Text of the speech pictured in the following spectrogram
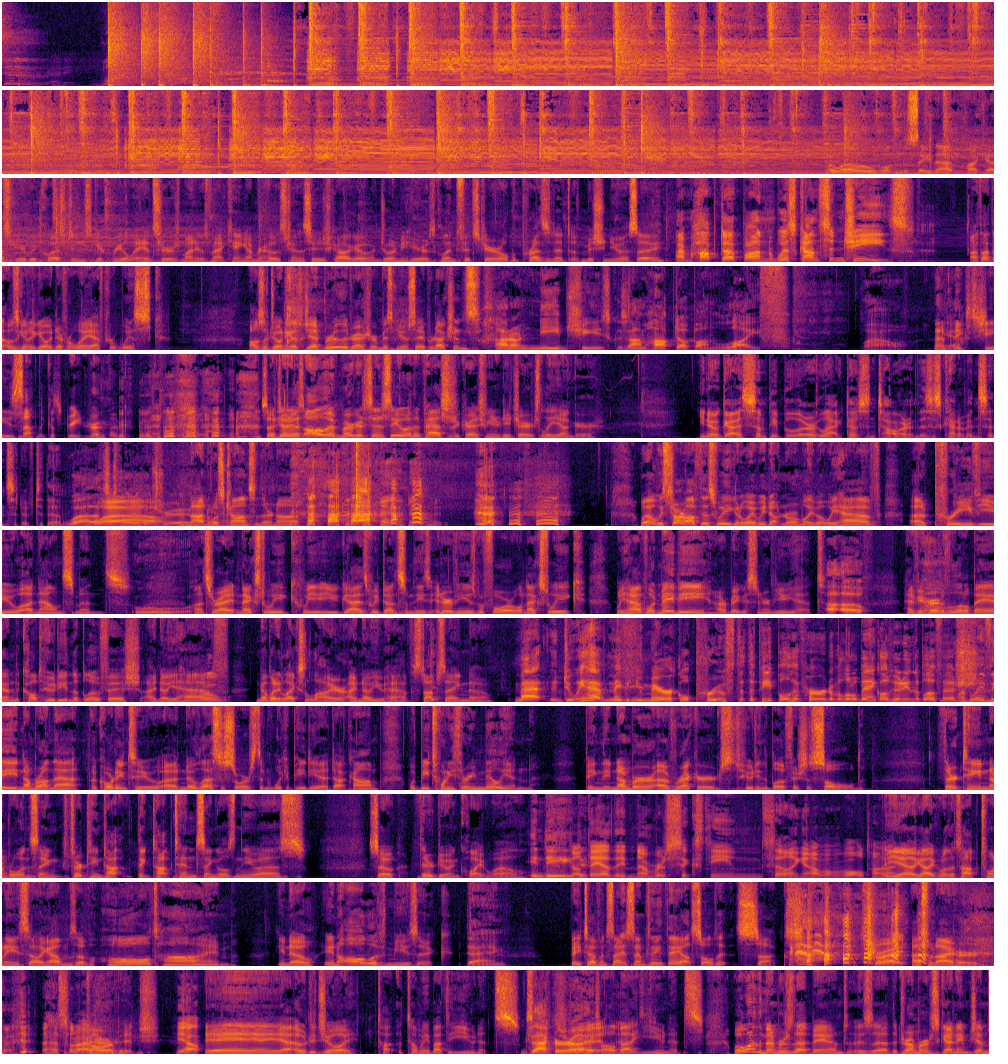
Hello and welcome to Say That podcast. Your big questions get real answers. My name is Matt King. I'm your host here in the city of Chicago, and joining me here is Glenn Fitzgerald, the president of Mission USA. I'm hopped up on Wisconsin cheese. I thought that was going to go a different way after Whisk. Also joining us, Jed Brew, the director of Mission USA Productions. I don't need cheese because I'm hopped up on life. Wow. That Yeah. makes cheese sound like a street drug. so joining us all the way from Margaret, Tennessee, one of the pastors of Christ Community Church, Lee Younger. You know, guys, some people are lactose intolerant. This is kind of insensitive to them. Wow, that's Wow. totally true. Not in Wisconsin, they're not. well, we start off this week in a way we don't normally, but we have a preview announcement. Ooh. That's right. Next week, we you guys, we've done some of these interviews before. Well, next week we have what may be our biggest interview yet. Uh oh. Have you heard of a little band called Hootie and the Blowfish? I know you have. Whoa. Nobody likes a liar. I know you have. Stop saying no. Matt, do we have maybe numerical proof that the people have heard of a little band called Hootie and the Blowfish? I believe the number on that, according to uh, no less a source than Wikipedia.com, would be 23 million, being the number of records Hootie and the Blowfish has sold. 13 number one sing, 13 top, I think top 10 singles in the U.S. So they're doing quite well. Indeed. Don't they have the number 16 selling album of all time? Yeah, they got like one of the top 20 selling albums of all time. You know, in all of music. Dang. Beethoven's Ninth Symphony, they outsold it. It sucks. That's right. That's what I heard. That's what I heard. Garbage. Yep. Yeah, yeah, yeah, yeah. Ode to Joy. T- tell me about the units. Exactly That's right. right. It's all about units. Well, one of the members of that band is uh, the drummer, is a guy named Jim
